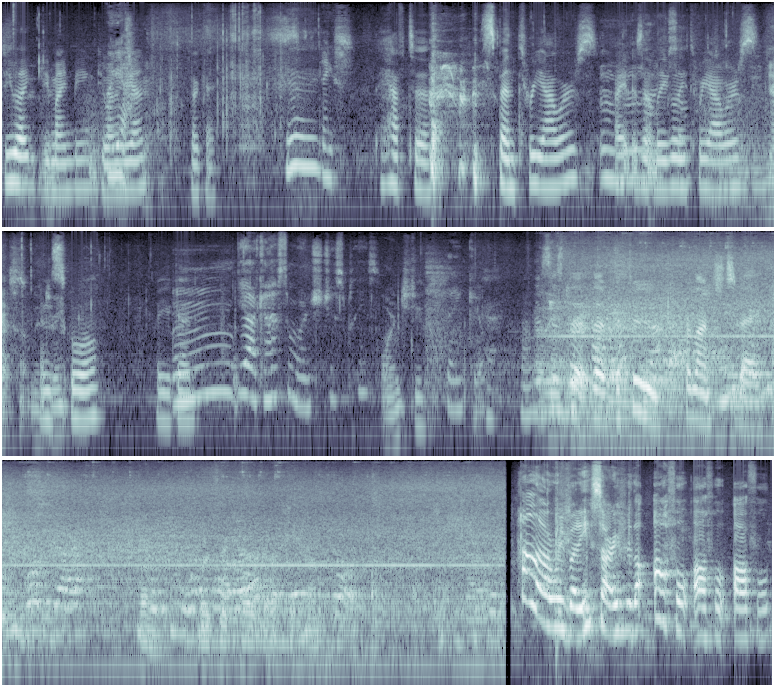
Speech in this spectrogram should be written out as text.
Do you like? Do you mind being? Do you want to Oh, yeah. be on? Okay. Yay! Thanks. They have to spend three hours, right? Isn't it legally three hours Yes. in school? Are you good? Mm, yeah, can I have some orange juice, please? Orange juice? Thank you. Well, this is the, the, the food for lunch today. What's it called? Hello, everybody. Sorry for the awful, awful, awful,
